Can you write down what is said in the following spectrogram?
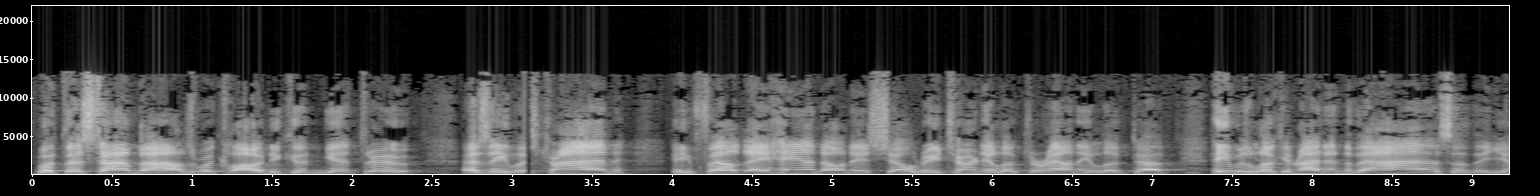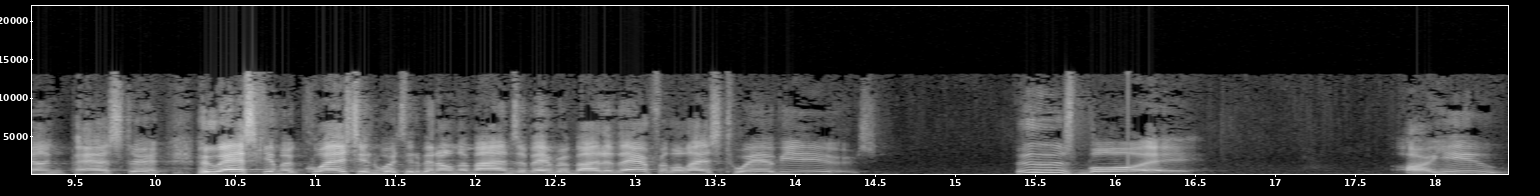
but this time the aisles were clogged. He couldn't get through. As he was trying, he felt a hand on his shoulder. He turned, he looked around, he looked up. He was looking right into the eyes of the young pastor who asked him a question which had been on the minds of everybody there for the last 12 years Whose boy are you?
